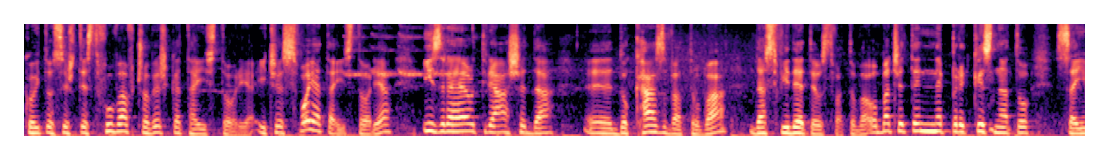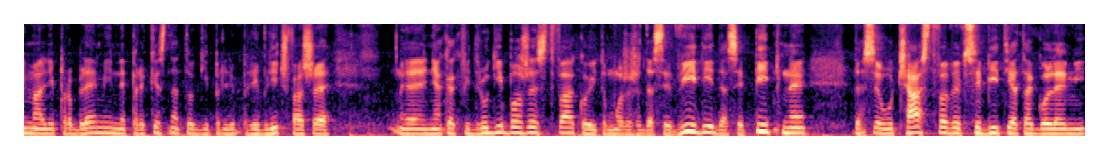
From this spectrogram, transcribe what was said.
който съществува в човешката история. И чрез своята история Израел трябваше да е, доказва това, да свидетелства това. Обаче те непрекъснато са имали проблеми, непрекъснато ги привличваше е, някакви други божества, които можеше да се види, да се пипне, да се участва в събитията големи,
